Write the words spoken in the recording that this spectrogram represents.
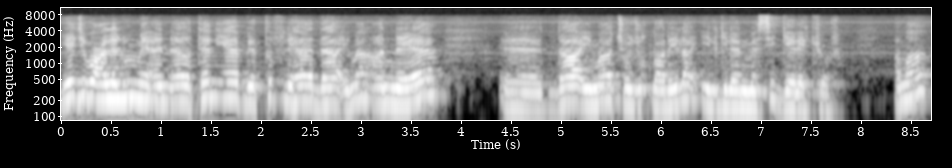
Yecibu alel ummi en eğteniye bi tıfliha daimen anneye e, daima çocuklarıyla ilgilenmesi gerekiyor. Ama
